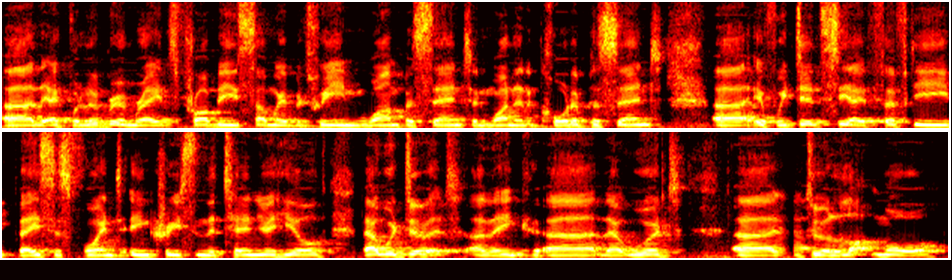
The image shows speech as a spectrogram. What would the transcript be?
Uh, the equilibrium rate is probably somewhere between 1% and one and a quarter percent. Uh, if we did see a 50 basis point increase in the 10-year yield, that would do it, I think. Uh, that would uh, do a lot more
